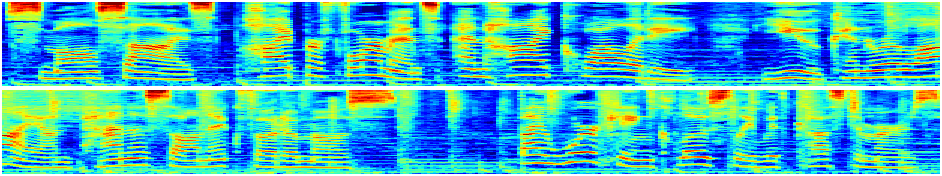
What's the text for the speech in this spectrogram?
small size, high performance, and high quality you can rely on Panasonic Photomos. By working closely with customers,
